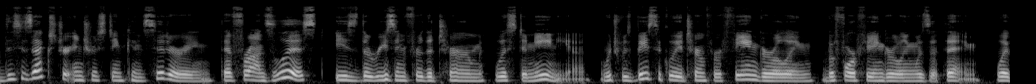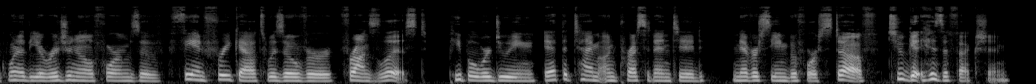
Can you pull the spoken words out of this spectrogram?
this is extra interesting considering that Franz Liszt is the reason for the term Lisztomania, which was basically a term for fangirling before fangirling was a thing. Like one of the original forms of fan freakouts was over Franz Liszt. People were doing, at the time, unprecedented, never seen before stuff to get his affection.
